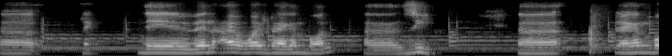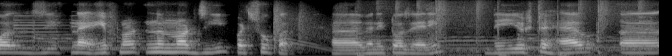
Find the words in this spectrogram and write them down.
uh, like they when i watched dragon ball uh, z uh, dragon ball z no if not no, not z but super uh, when it was airing they used to have a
